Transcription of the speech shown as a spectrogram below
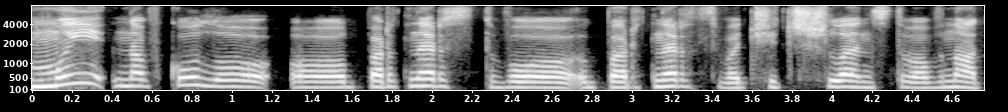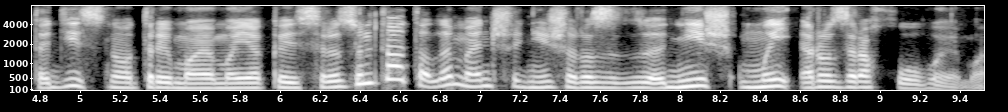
Ми навколо о, партнерство, партнерства чи членства в НАТО дійсно отримаємо якийсь результат, але менше ніж роз, ніж ми розраховуємо.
